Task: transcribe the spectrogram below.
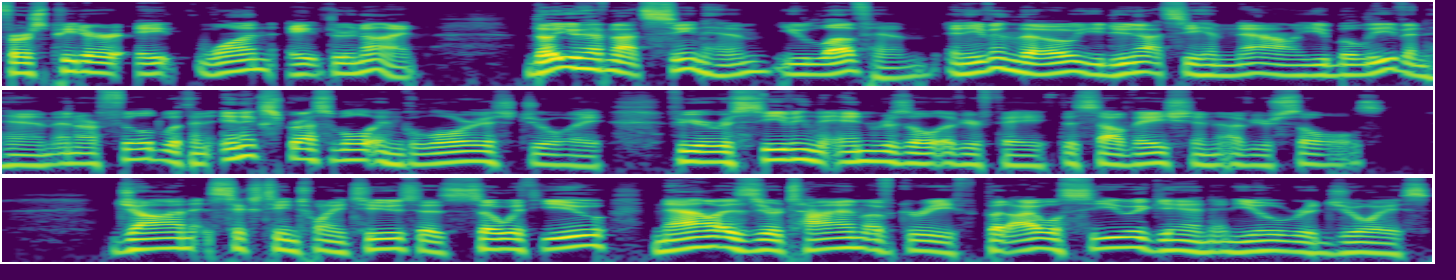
1 Peter 8 1, 8 through 9. Though you have not seen him, you love him, and even though you do not see him now, you believe in him and are filled with an inexpressible and glorious joy, for you are receiving the end result of your faith, the salvation of your souls. John 16:22 says, "So with you now is your time of grief, but I will see you again and you'll rejoice,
